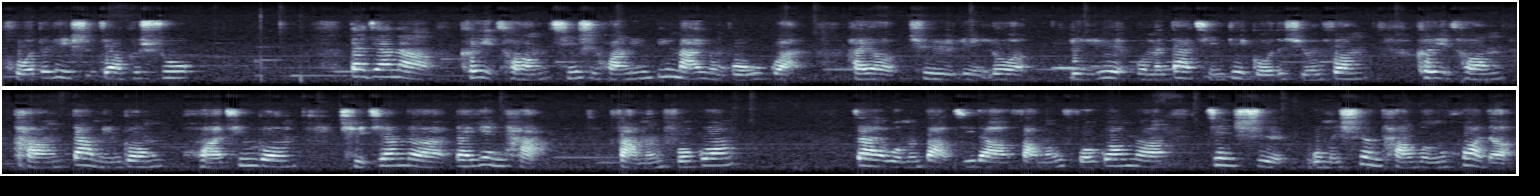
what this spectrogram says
活的历史教科书。大家呢可以从秦始皇陵兵马俑博物馆，还有去领略领略我们大秦帝国的雄风。可以从唐大明宫、华清宫、曲江的大雁塔、法门佛光，在我们宝鸡的法门佛光呢，见识我们盛唐文化的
